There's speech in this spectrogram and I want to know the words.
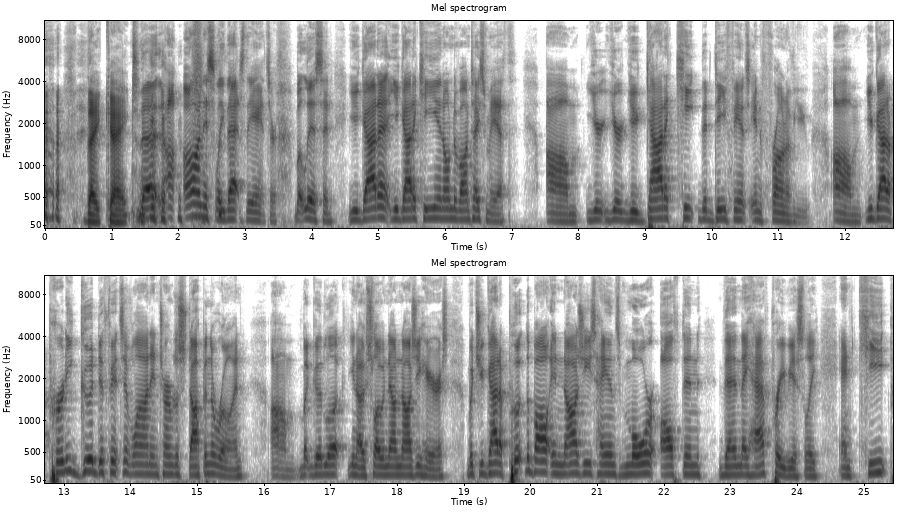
They can't. That, uh, honestly, that's the answer. But listen, you gotta you gotta key in on DeVonta Smith. Um, you're you're you gotta keep the defense in front of you. Um, you got a pretty good defensive line in terms of stopping the run. Um, but good luck, you know, slowing down Najee Harris. But you got to put the ball in Najee's hands more often than they have previously, and keep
